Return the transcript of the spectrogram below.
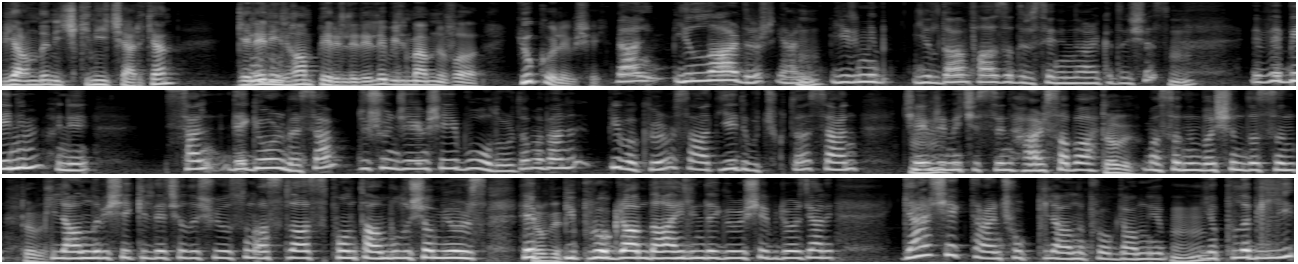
bir yandan içkini içerken gelen ilham perileriyle bilmem ne falan. Yok öyle bir şey. Ben yıllardır yani 20 yıldan fazladır seninle arkadaşız. E, Ve benim hani sen de görmesem düşüneceğim şey bu olurdu ama ben bir bakıyorum saat yedi buçukta sen çevrim içisin her sabah Tabii. masanın başındasın Tabii. planlı bir şekilde çalışıyorsun asla spontan buluşamıyoruz hep Tabii. bir program dahilinde görüşebiliyoruz yani gerçekten çok planlı programlı yap- yapılabil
